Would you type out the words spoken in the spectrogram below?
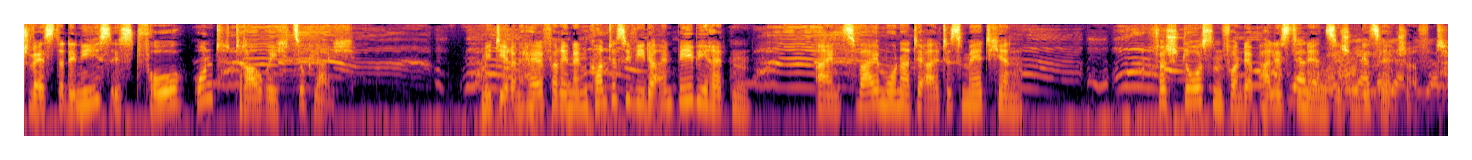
Schwester Denise ist froh und traurig zugleich. Mit ihren Helferinnen konnte sie wieder ein Baby retten. Ein zwei Monate altes Mädchen. Verstoßen von der palästinensischen Gesellschaft.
